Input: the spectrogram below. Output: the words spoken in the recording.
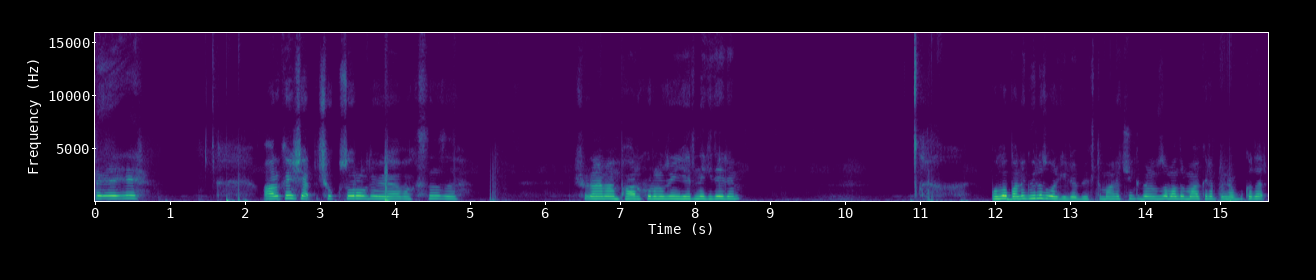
be. Arkadaşlar çok zor oluyor ya baksanıza. Şuradan hemen parkurumuzun yerine gidelim. Valla bana göre zor geliyor büyük ihtimalle. Çünkü ben uzun zamandır Minecraft oynuyorum. Bu kadar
